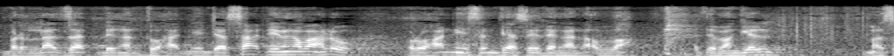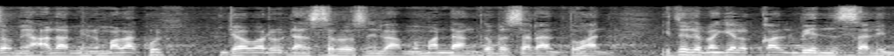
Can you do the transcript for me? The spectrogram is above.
berlazat dengan Tuhannya. Jasad dia dengan makhluk. Rohani sentiasa dengan Allah. Kita panggil masuknya alamil malakut jabarut dan seterusnya memandang kebesaran Tuhan. Itu dia panggil qalbin salim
